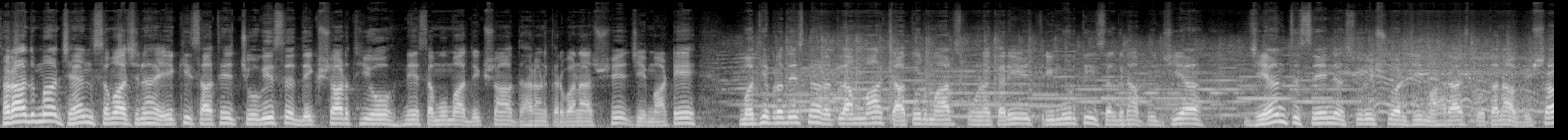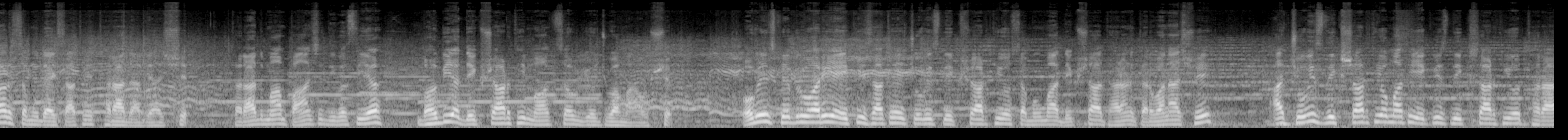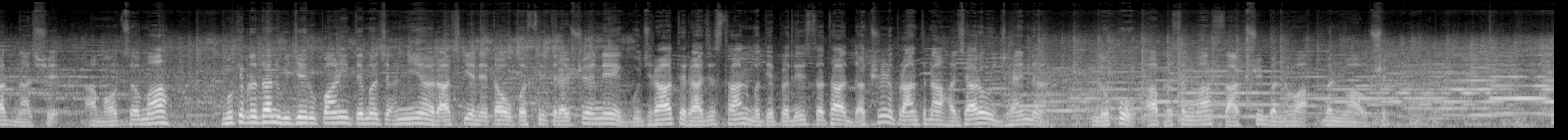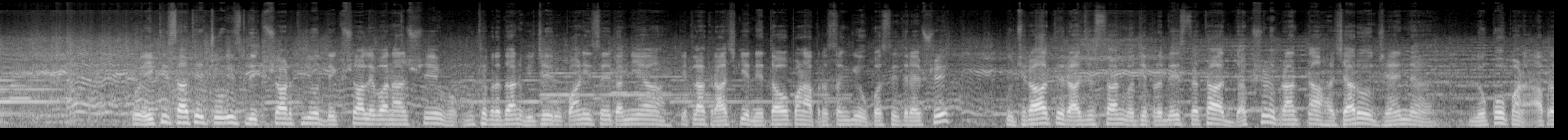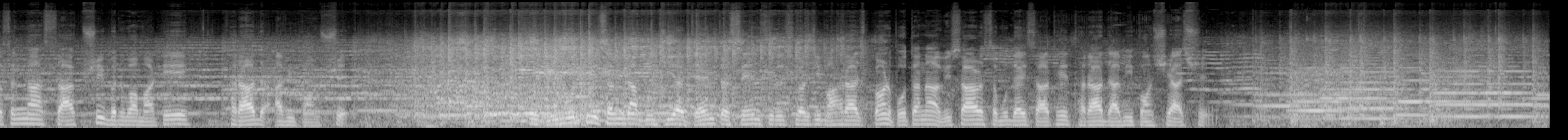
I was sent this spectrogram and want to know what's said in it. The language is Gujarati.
થરાદમાં જૈન સમાજના એકી સાથે ચોવીસ દીક્ષાર્થીઓને સમૂહમાં દીક્ષા ધારણ કરવાના છે, જે માટે મધ્યપ્રદેશના રતલામમાં ચાતુર્માસ પૂર્ણ કરી ત્રિમૂર્તિ સંઘના પૂજ્ય જયંત સેન સુરેશ્વરજી મહારાજ પોતાના વિશાળ સમુદાય સાથે થરાદ આવ્યા છે. થરાદમાં પાંચ દિવસીય ભવ્ય દીક્ષાર્થી મહોત્સવ યોજવામાં આવશે. ઓગણીસ ફેબ્રુઆરીએ એકી સાથે ચોવીસ દીક્ષાર્થીઓ સમૂહમાં દીક્ષા ધારણ કરવાના છે. આ ચોવીસ દીક્ષાર્થીઓમાંથી એકવીસ દીક્ષાર્થીઓ થરાદના છે. આ મહોત્સવમાં મુખ્યપ્રધાન વિજય રૂપાણી તેમજ અન્ય રાજકીય નેતાઓ ઉપસ્થિત રહેશે અને ગુજરાત, રાજસ્થાન, મધ્યપ્રદેશ તથા દક્ષિણ પ્રાંતના હજારો જૈન લોકો આ પ્રસંગમાં સાક્ષી બનવા બનવા આવશે. તો એકી સાથે ચોવીસ દીક્ષાર્થીઓ દીક્ષા લેવાના છે. મુખ્યપ્રધાન વિજય રૂપાણી સહિત અન્ય કેટલાક રાજકીય નેતાઓ પણ આ પ્રસંગે ઉપસ્થિત રહેશે. ગુજરાત, રાજસ્થાન, મધ્યપ્રદેશ તથા દક્ષિણ પ્રાંતના હજારો જૈન લોકો પણ આ પ્રસંગના સાક્ષી બનવા માટે થરાદ આવી પહોંચશે. ત્રિમૂર્તિ સંઘના પૂજ્ય જયંત સેન સુરેશ્વરજી મહારાજ પણ પોતાના વિશાળ સમુદાય સાથે થરાદ આવી પહોંચ્યા છે.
